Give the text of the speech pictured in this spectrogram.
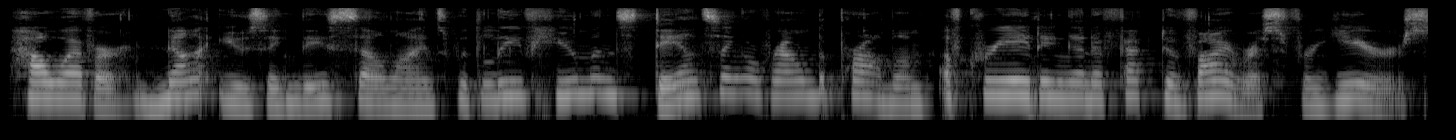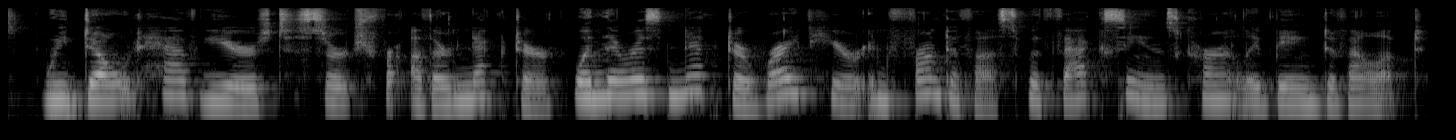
However, not using these cell lines would leave humans dancing around the problem of creating an effective virus for years. We don't have years to search for other nectar when there is nectar right here in front of us with vaccines currently being developed.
